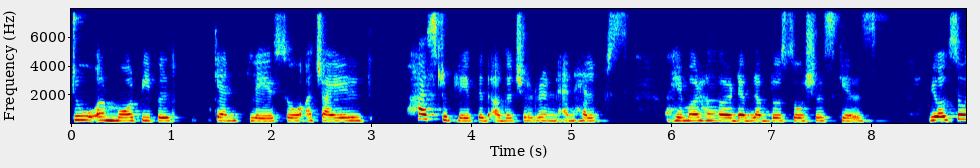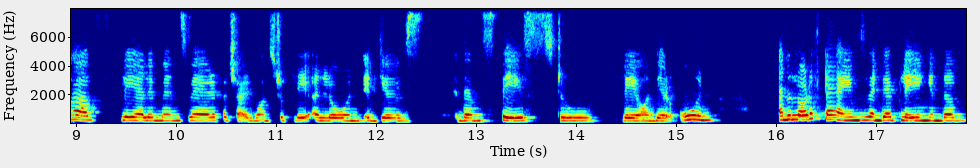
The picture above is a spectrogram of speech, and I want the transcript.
two or more people can play. So a child has to play with other children and helps him or her develop those social skills. We also have play elements where if a child wants to play alone it gives them space to play on their own. And a lot of times when they're playing in the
